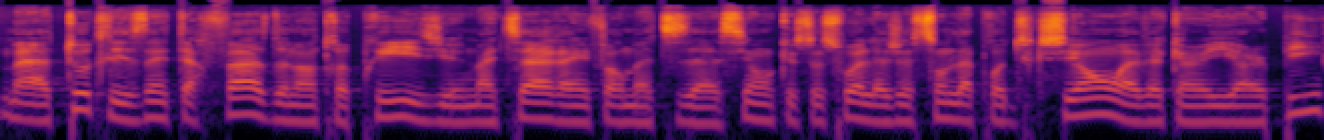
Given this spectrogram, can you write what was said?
Mais à toutes les interfaces de l'entreprise, il y a une matière à informatisation, que ce soit la gestion de la production avec un ERP,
